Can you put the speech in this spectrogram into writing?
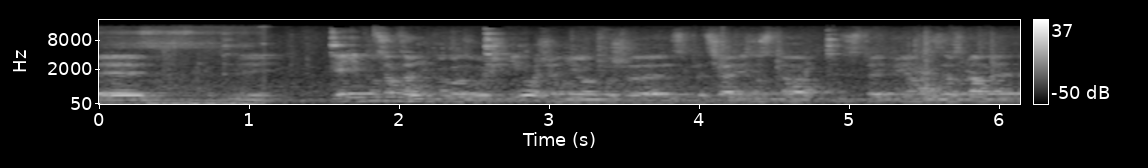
e, e, Ja nie posądzam nikogo złośliwość, ani o to, że specjalnie zostały pieniądze zabrane.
